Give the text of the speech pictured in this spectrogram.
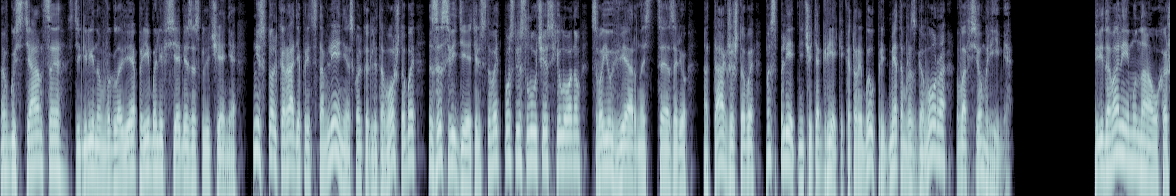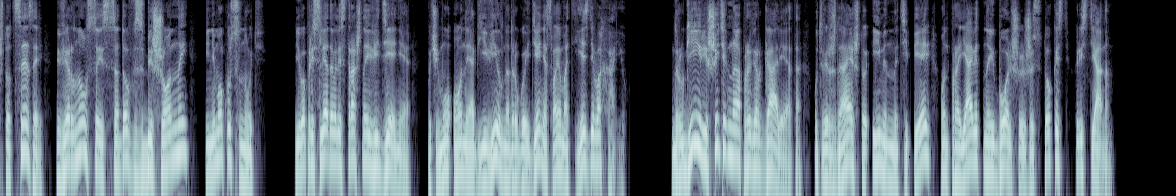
Августянцы с Тигелином во главе прибыли все без исключения, не столько ради представления, сколько для того, чтобы засвидетельствовать после случая с Хилоном свою верность Цезарю, а также чтобы посплетничать о греке, который был предметом разговора во всем Риме. Передавали ему на ухо, что Цезарь вернулся из садов взбешенный и не мог уснуть. Его преследовали страшные видения, почему он и объявил на другой день о своем отъезде в Ахайю. Другие решительно опровергали это, утверждая, что именно теперь он проявит наибольшую жестокость христианам.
